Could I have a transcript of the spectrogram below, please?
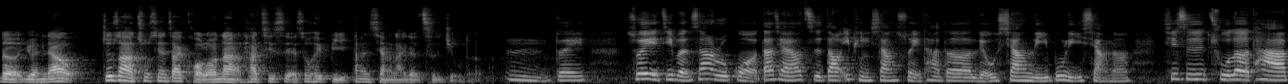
的原料。就算它出现在 Corona，它其实也是会比淡香来的持久的。嗯，对。所以基本上，如果大家要知道一瓶香水它的留香理不理想呢，其实除了它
